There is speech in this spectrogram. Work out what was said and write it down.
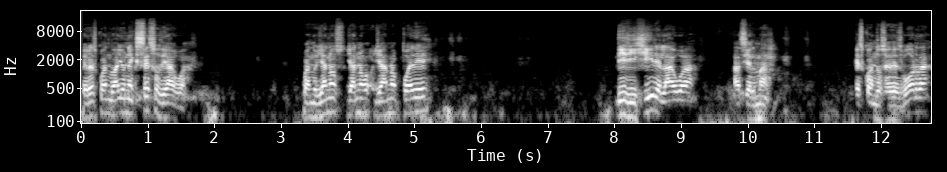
Pero es cuando hay un exceso de agua. Cuando ya no, ya no, ya no puede dirigir el agua hacia el mar. Es cuando se desborda.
